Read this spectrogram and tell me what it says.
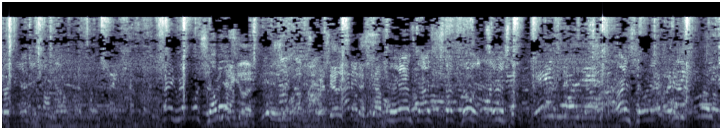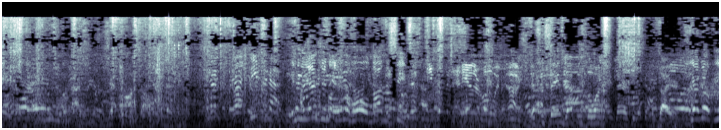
go. Shove the dirt in the engine. Hey, we have more shovels? Where's the other stuff? Use your hands, guys, to start filling. Seriously. Ryan's doing it. not deep enough. Into the engine and in the hole, not in the seats. Deeper than any other hole we've dug. It's the same depth as the one right there if you look at the tire. Yeah, no, the,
